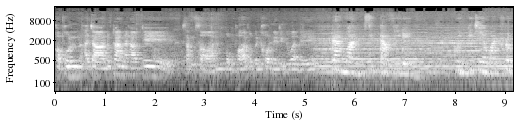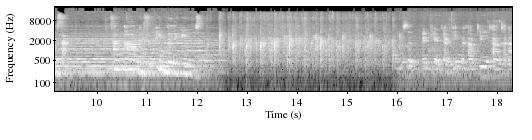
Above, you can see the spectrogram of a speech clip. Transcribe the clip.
ขอบคุณอาจารย์ทุกท่านนะครับที่สั่งสอนผมพอให้ผมเป็นคนในถึงทุกวันนี้ รางวัลสิทธิ์เก่าดีเด่น คุณวิทยาวัฒน์ปรุงศักดิ์ช่างภาพหนังสือพิมพ์เดลินิวส์ ผมรู้สึกเป็นเกี ยรติอย่างยิ่งนะครับ ที่ทางคณะ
